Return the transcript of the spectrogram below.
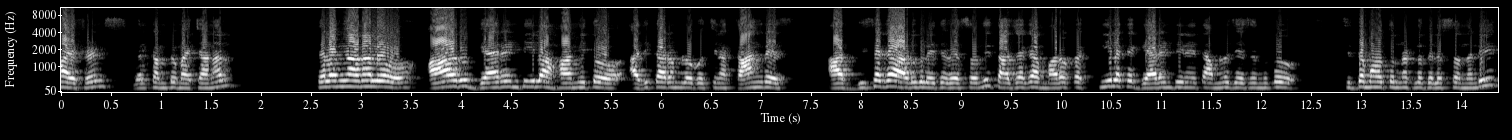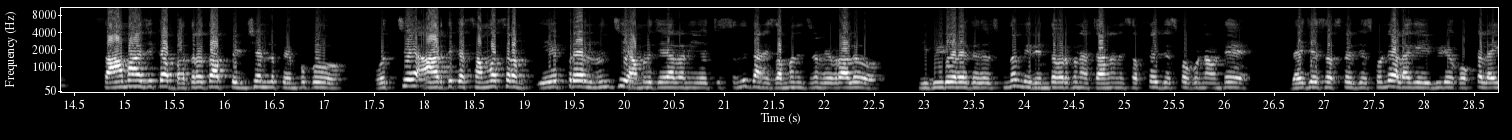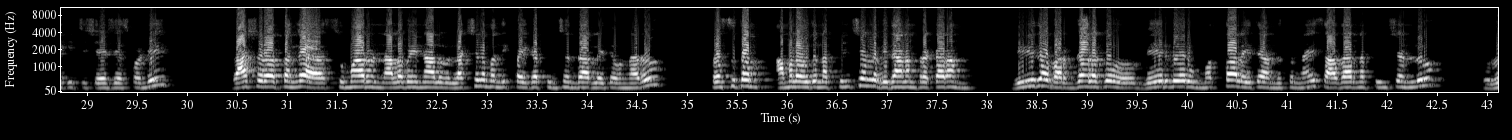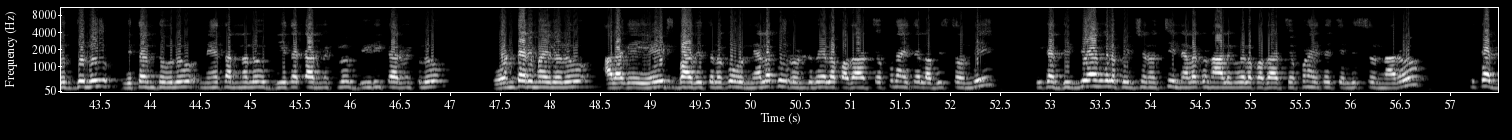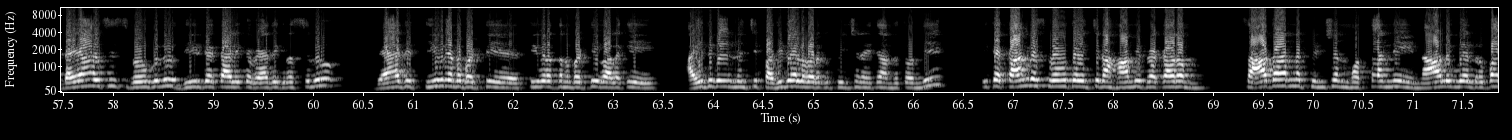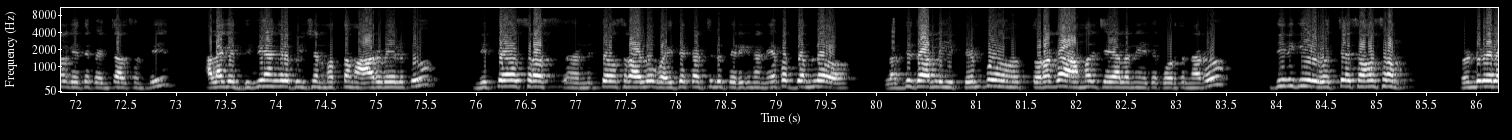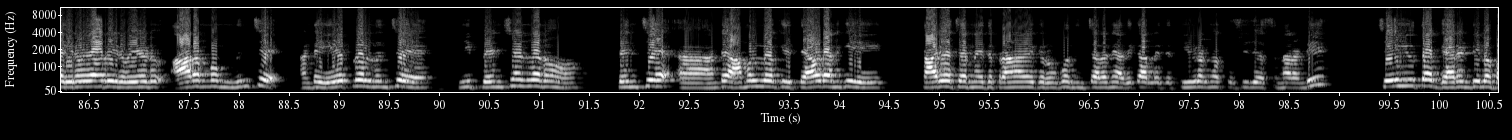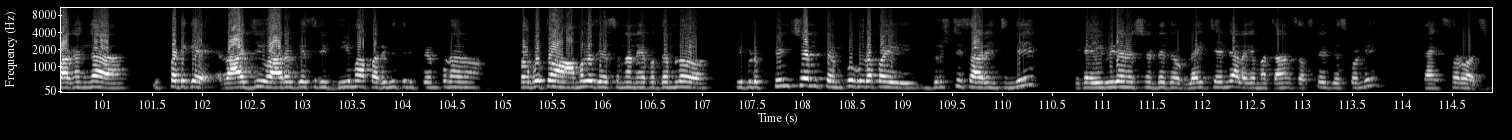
Hi friends welcome to my channel తెలంగాణలో ఆరు గ్యారంటీల హామీతో అధికారంలోకి వచ్చిన కాంగ్రెస్ ఆ దిశగా అడుగులైతే వేస్తుంది. వేస్తోంది తాజాగా మరొక కీలక గ్యారంటీని అయితే అమలు చేసేందుకు సిద్ధమవుతున్నట్లు తెలుస్తోందండి. సామాజిక భద్రతా పెన్షన్ల పెంపుకు వచ్చే ఆర్థిక సంవత్సరం ఏప్రిల్ నుంచి అమలు చేయాలని యోచిస్తుంది. దానికి సంబంధించిన వివరాలు ఈ వీడియోలో అయితే తెలుసుకుందాం. మీరు ఇంతవరకు నా ఛానల్ని సబ్స్క్రైబ్ చేసుకోకుండా ఉంటే దయచేసి సబ్స్క్రైబ్ చేసుకోండి. అలాగే ఈ వీడియోకి ఒక్క లైక్ ఇచ్చి షేర్ చేసుకోండి. రాష్ట్ర వ్యాప్తంగా సుమారు నలభై నాలుగు లక్షల మందికి పైగా పింఛన్దారులు అయితే ఉన్నారు. ప్రస్తుతం అమలవుతున్న పింఛన్ల విధానం ప్రకారం వివిధ వర్గాలకు వేర్వేరు మొత్తాలు అయితే అందుతున్నాయి. సాధారణ పింఛన్లు వృద్ధులు వితంతువులు నేతన్నలు గీత కార్మికులు బీడీ కార్మికులు ఒంటరి మహిళలు అలాగే ఎయిడ్స్ బాధితులకు నెలకు రెండు వేల పదహారు చొప్పున అయితే లభిస్తోంది. ఇక దివ్యాంగుల పెన్షన్ వచ్చి నెలకు నాలుగు వేల పదహారు చొప్పున అయితే చెల్లిస్తున్నారు. ఇక డయాలసిస్ రోగులు దీర్ఘకాలిక వ్యాధిగ్రస్తులు వ్యాధి తీవ్రత బట్టి తీవ్రతను బట్టి వాళ్ళకి ఐదు వేల నుంచి పదివేల వరకు పింఛన్ అయితే అందుతుంది. ఇక కాంగ్రెస్ ప్రభుత్వం ఇచ్చిన హామీ ప్రకారం సాధారణ పెన్షన్ మొత్తాన్ని నాలుగు వేల రూపాయలకి అయితే పెంచాల్సి ఉంది. అలాగే దివ్యాంగుల పెన్షన్ మొత్తం ఆరు వేలకు నిత్యావసర నిత్యావసరాలు వైద్య ఖర్చులు పెరిగిన నేపథ్యంలో లబ్ధిదారులు ఈ పెంపు త్వరగా అమలు చేయాలని అయితే కోరుతున్నారు. దీనికి వచ్చే సంవత్సరం రెండు వేల ఇరవై ఆరు ఇరవై ఏడు ఆరంభం నుంచే అంటే ఏప్రిల్ నుంచే ఈ పెన్షన్లను పెంచే అంటే అమల్లోకి తేవడానికి కార్యాచరణ అయితే ప్రణాళిక రూపొందించాలని అధికారులు అయితే తీవ్రంగా కృషి చేస్తున్నారండి. చేయూత గ్యారంటీలో భాగంగా ఇప్పటికే రాజీవ్ ఆరోగ్యశ్రీ బీమా పరిమితిని పెంపును ప్రభుత్వం అమలు చేస్తున్న నేపథ్యంలో ఇప్పుడు పెన్షన్ పెంపు కూడా పై దృష్టి సారించింది. ఇక ఈ వీడియో నచ్చినట్లయితే ఒక లైక్ చేయండి అలాగే మా ఛానల్ సబ్స్క్రైబ్ చేసుకోండి. Thanks for watching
